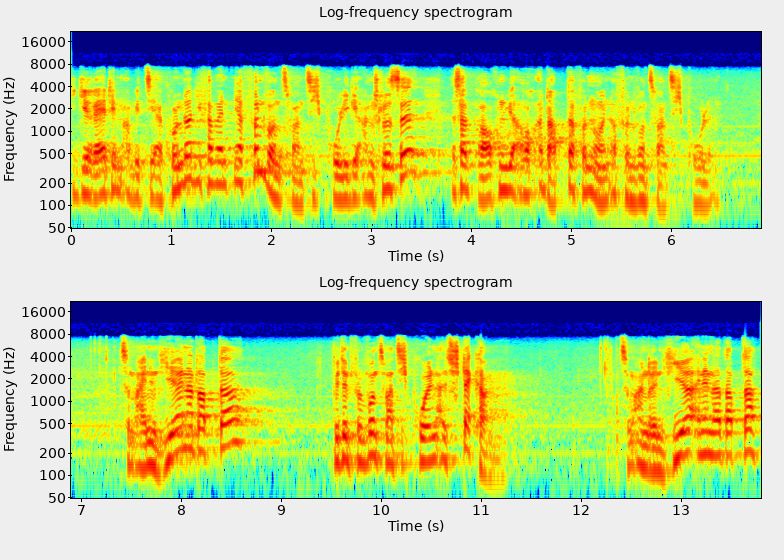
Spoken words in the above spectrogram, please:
Die Geräte im ABC Erkunder, die verwenden ja 25-polige Anschlüsse, deshalb brauchen wir auch Adapter von 9 auf 25 Polen. Zum einen hier ein Adapter mit den 25 Polen als Steckern. Zum anderen hier einen Adapter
